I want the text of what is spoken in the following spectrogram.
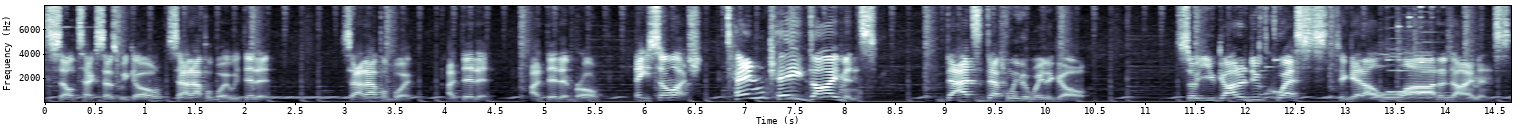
Sell text as we go. Sad Apple Boy, we did it. Sad Apple Boy, I did it. I did it, bro. Thank you so much. 10K diamonds. That's definitely the way to go. So you gotta do quests to get a lot of diamonds.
